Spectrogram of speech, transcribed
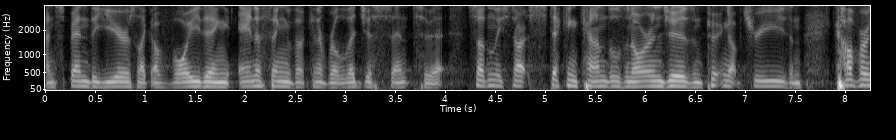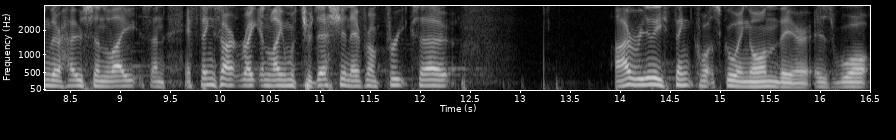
and spend the years like avoiding anything the kind of religious scent to it suddenly start sticking candles and oranges and putting up trees and covering their house in lights. And if things aren't right in line with tradition, everyone freaks out. I really think what's going on there is what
